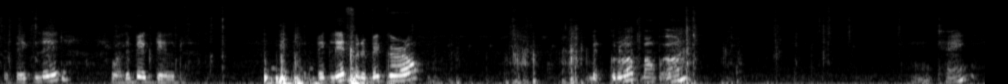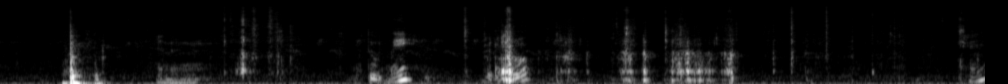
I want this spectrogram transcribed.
The big lid for the big dude. The big lid for the big girl. Big group, bump on. Okay. And then do it me. Big group. Okay.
